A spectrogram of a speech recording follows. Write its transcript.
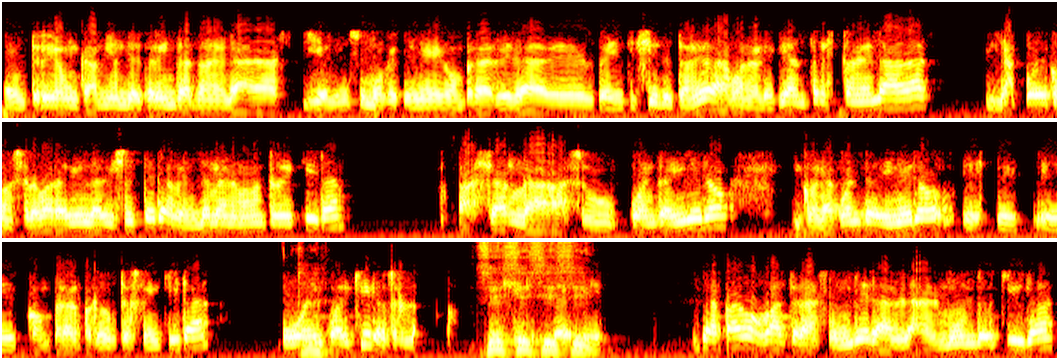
entrega un camión de 30 toneladas y el insumo que tenía que comprar era de 27 toneladas, bueno, le quedan 3 toneladas y las puede conservar ahí en la billetera, venderla en el momento que quiera pasarla a su cuenta de dinero y con la cuenta de dinero este, eh, comprar productos en Kira o en cualquier otro lado. Sí, sí, sí, sí. Kira Pagos va a trascender al, mundo Kira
